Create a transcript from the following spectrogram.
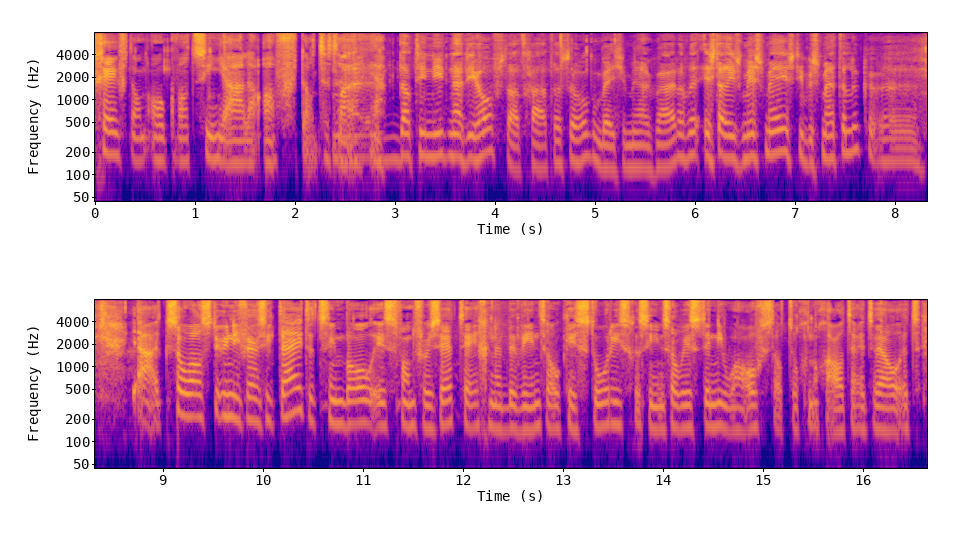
geef dan ook wat signalen af. Dat het, maar uh, ja. dat hij niet naar die hoofdstad gaat, dat is toch ook een beetje merkwaardig. Is daar iets mis mee? Is die besmettelijk? Uh... Ja, zoals de universiteit het symbool is van verzet tegen het bewind, ook historisch gezien, zo is de nieuwe hoofdstad toch nog altijd wel het,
